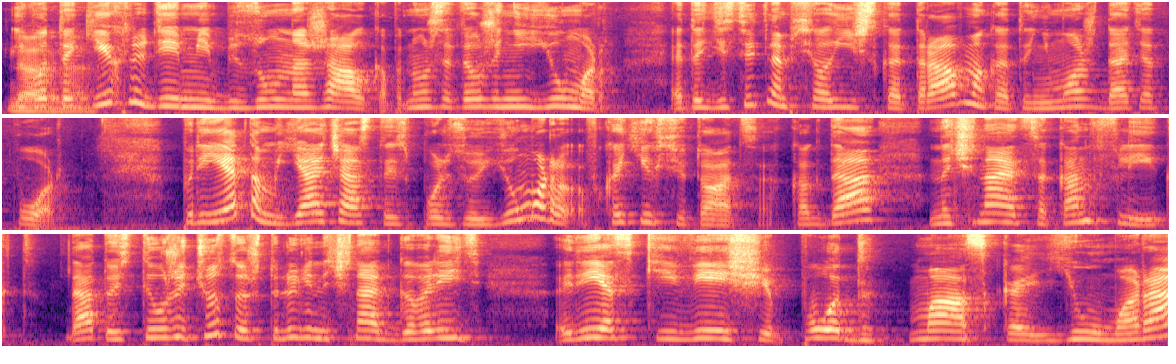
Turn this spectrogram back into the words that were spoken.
И Да, вот да. таких людей мне безумно жалко, потому что это уже не юмор, это действительно психологическая травма, когда ты не можешь дать отпор. При этом я часто использую юмор в каких ситуациях? Когда начинается конфликт, да, то есть ты уже чувствуешь, что люди начинают говорить резкие вещи под маской юмора,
